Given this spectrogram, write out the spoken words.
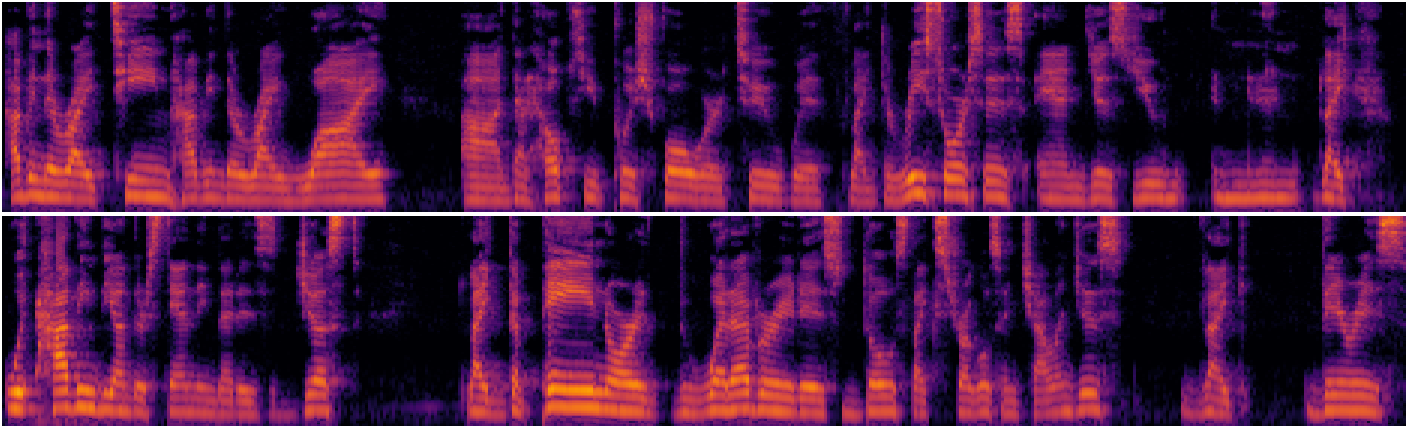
having the right team, having the right why, uh, that helps you push forward too with like the resources and just you like with having the understanding that is just like the pain or the, whatever it is those like struggles and challenges like there is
